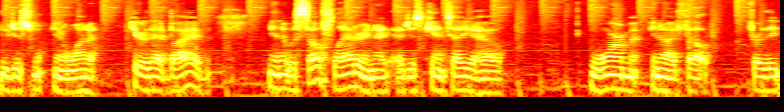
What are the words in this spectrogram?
we just you know want to hear that vibe." And it was so flattering. I, I just can't tell you how warm you know I felt for the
